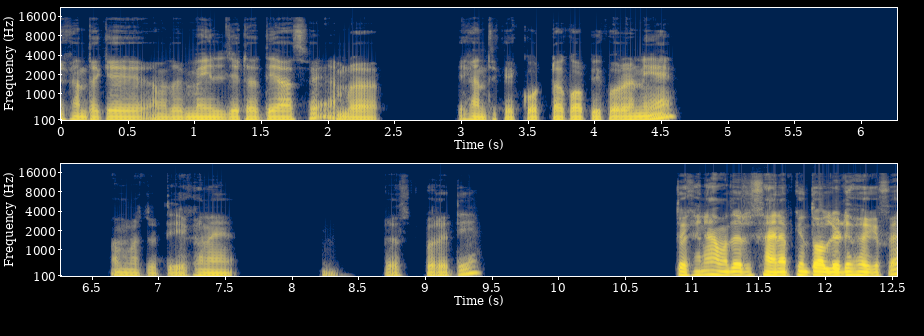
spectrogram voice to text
এখান থেকে আমাদের মেইল যেটা দেওয়া আছে আমরা এখান থেকে কোডটা কপি করে নিয়ে আমরা যদি এখানে পেস্ট করে দিই তো এখানে আমাদের সাইন আপ কিন্তু অলরেডি হয়ে গেছে।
